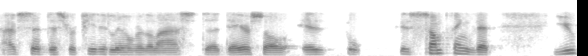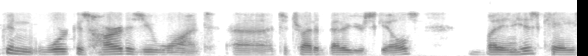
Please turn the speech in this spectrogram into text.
I've said this repeatedly over the last uh, day or so, is is something that you can work as hard as you want uh, to try to better your skills. But in his case,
